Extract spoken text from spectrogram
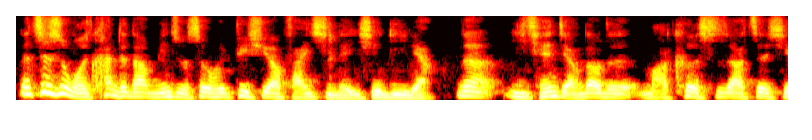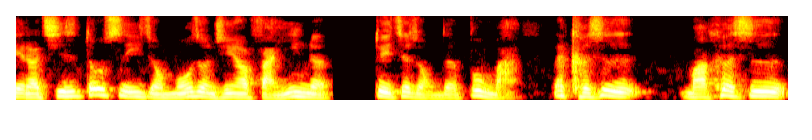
那这是我看得到民主社会必须要反省的一些力量。那以前讲到的马克思啊这些呢，其实都是一种某种情况反映了对这种的不满。那可是马克思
